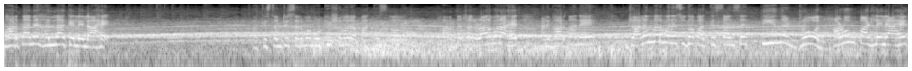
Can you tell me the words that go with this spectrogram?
भारताने हल्ला केलेला आहे. पाकिस्तानची सर्व मोठी शहरं पाकिस्तान भारताच्या रडारवर आहेत आणि भारताने जालंधरमध्ये सुद्धा पाकिस्तानचे तीन ड्रोन हाणून पाडलेले आहेत.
